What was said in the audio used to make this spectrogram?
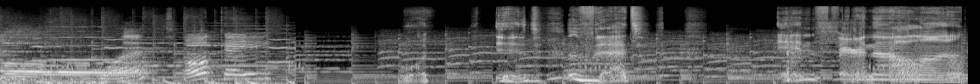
oh! What? Okay. What is that? Infernal!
